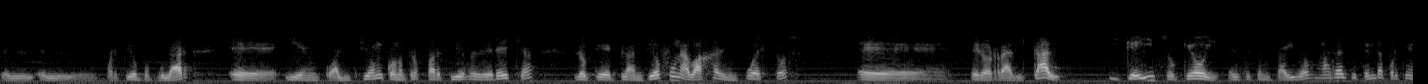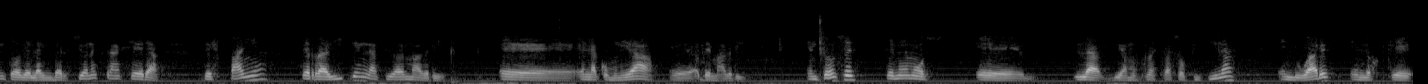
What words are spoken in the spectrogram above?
el, Partido Popular, y en coalición con otros partidos de derecha, lo que planteó fue una baja de impuestos, pero radical, y que hizo que hoy el 72, más del 70% de la inversión extranjera de España se radique en la ciudad de Madrid, eh, en la comunidad eh, de Madrid. Entonces tenemos eh, la, digamos, nuestras oficinas en lugares en los que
